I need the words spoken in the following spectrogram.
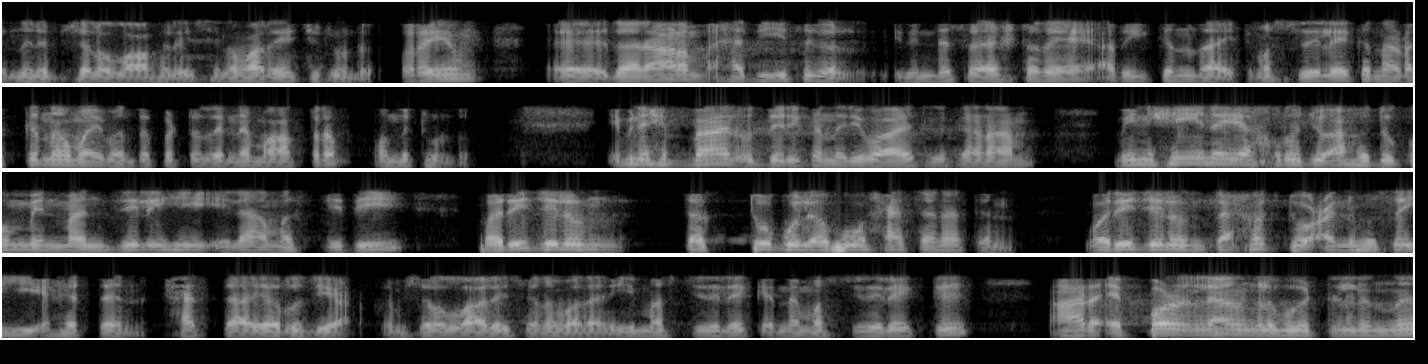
എന്ന് നബി സല്ലല്ലാഹു അലൈഹി വസല്ലം അറിയിച്ചിട്ടുണ്ട്. പറയും ധാരാളം ഹദീസുകൾ ഇതിന്റെ ശ്രേഷ്ഠതയെ അറിയിക്കുന്നതായിട്ട് മസ്ജിദിലേക്ക് നടക്കുന്നതുമായി ബന്ധപ്പെട്ട് തന്നെ മാത്രം വന്നിട്ടുണ്ട്. ഇബ്നു ഹിബ്ബാൻ ഉദ്ധരിക്കുന്ന റിവായത്തിൽ കാണാം യഖ്റുജു അഹദുക്കും മിൻ മൻസിലിഹി ഇലാ മസ്ജിദി ഫരിജുലുൻ തക്തുബു ലഹു ഹസനതൻ വരിജലുൻ തഹത്തു അൻഹു സയ്യിഅഹതൻ ഹത്താ യർജിഅ നബി അലൈഹി വസല്ലം പറയാൻ ഈ മസ്ജിദിലേക്ക് എന്റെ മസ്ജിദിലേക്ക് ആര എപ്പോഴെല്ലാം നിങ്ങൾ വീട്ടിൽ നിന്ന്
